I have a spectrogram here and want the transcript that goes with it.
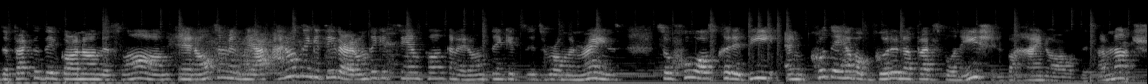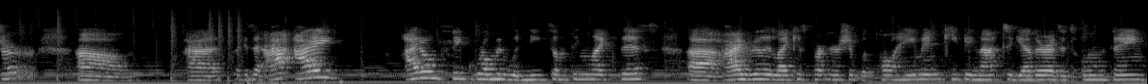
the fact that they've gone on this long, and ultimately, I, I don't think it's either. I don't think it's CM Punk, and I don't think it's it's Roman Reigns. So who else could it be? And could they have a good enough explanation behind all of this? I'm not sure. Um, uh, like I said, I, I I don't think Roman would need something like this. Uh, I really like his partnership with Paul Heyman, keeping that together as its own thing.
